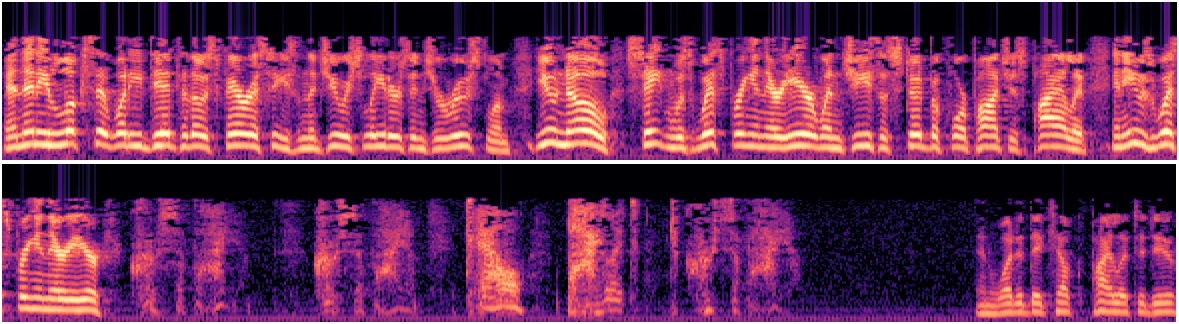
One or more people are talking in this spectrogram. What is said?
And then he looks at what he did to those Pharisees and the Jewish leaders in Jerusalem. You know, Satan was whispering in their ear when Jesus stood before Pontius Pilate, and he was whispering in their ear, Crucify him, crucify him. Tell Pilate to crucify him. And what did they tell Pilate to do?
